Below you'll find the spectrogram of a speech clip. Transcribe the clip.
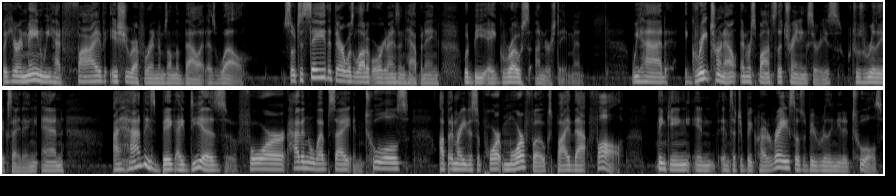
but here in Maine, we had five issue referendums on the ballot as well. So to say that there was a lot of organizing happening would be a gross understatement. We had a great turnout in response to the training series, which was really exciting, and I had these big ideas for having a website and tools up and ready to support more folks by that fall, thinking in, in such a big crowded race, those would be really needed tools.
